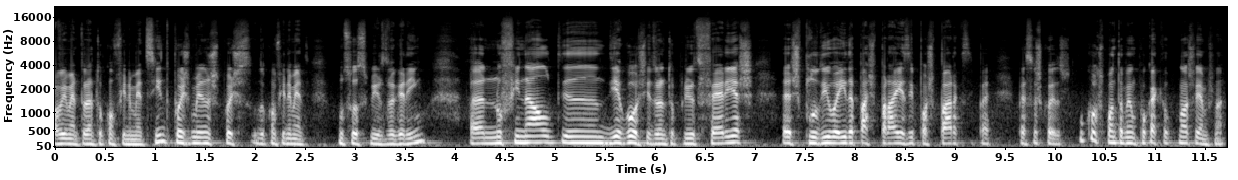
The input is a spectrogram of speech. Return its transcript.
obviamente durante o confinamento sim, depois menos depois do confinamento começou a subir devagarinho. Uh, no final de, de, agosto e durante o período de férias uh, explodiu a ida para as praias e para os parques e para, para, essas coisas. O que corresponde também um pouco àquilo que nós vemos, não é?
